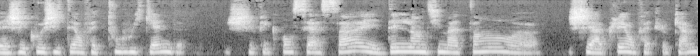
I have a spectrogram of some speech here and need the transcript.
Ben, j'ai cogité en fait tout le week-end j'ai fait penser à ça et dès le lundi matin, euh, j'ai appelé en fait le CAMS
